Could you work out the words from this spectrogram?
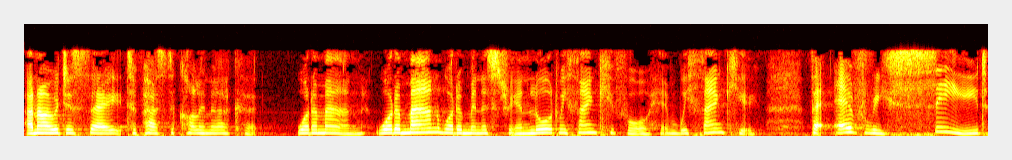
And I would just say to Pastor Colin Urquhart, what a man, what a man, what a ministry. And Lord, we thank you for him. We thank you for every seed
